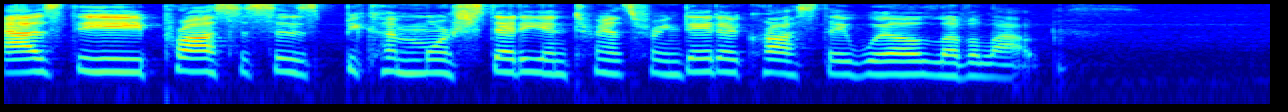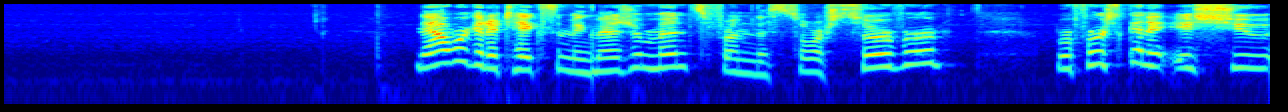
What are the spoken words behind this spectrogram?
As the processes become more steady in transferring data across, they will level out. Now we're going to take some measurements from the source server. We're first going to issue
